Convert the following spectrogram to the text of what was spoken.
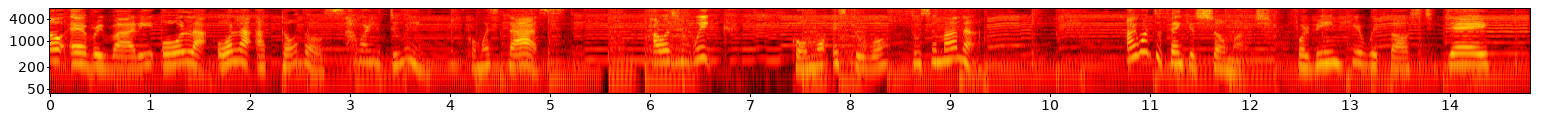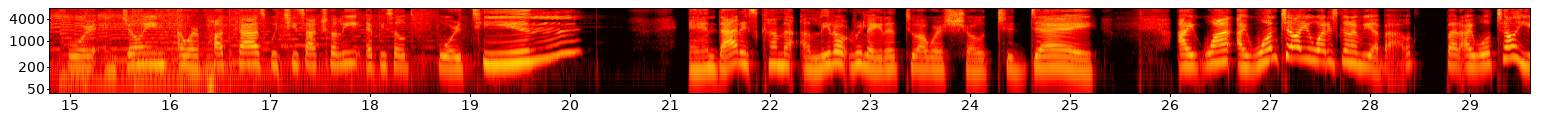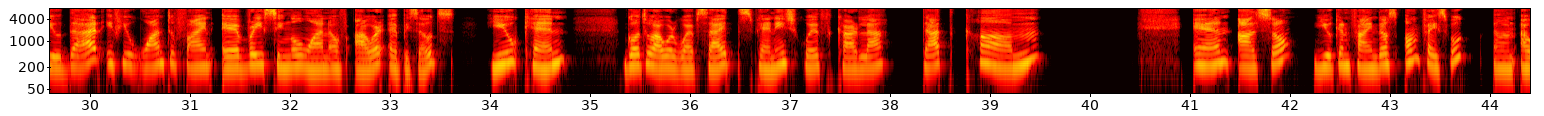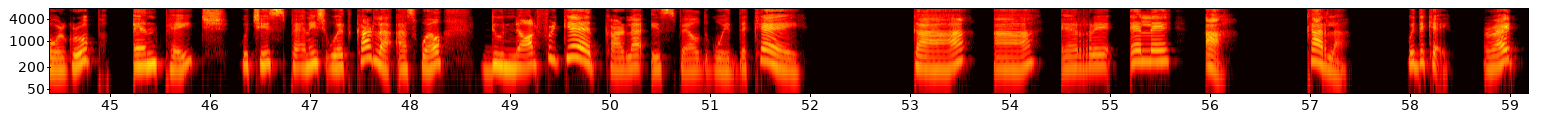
Hello, everybody. Hola, hola a todos. How are you doing? ¿Cómo estás? How was your week? ¿Cómo estuvo tu semana? I want to thank you so much for being here with us today, for enjoying our podcast, which is actually episode 14. And that is kind of a little related to our show today. I want, I won't tell you what it's going to be about, but I will tell you that if you want to find every single one of our episodes, you can go to our website, SpanishWithCarla.com. And also, you can find us on Facebook on our group and page, which is Spanish with Carla as well. Do not forget, Carla is spelled with the K. K A R L A. Carla with the K. All right.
